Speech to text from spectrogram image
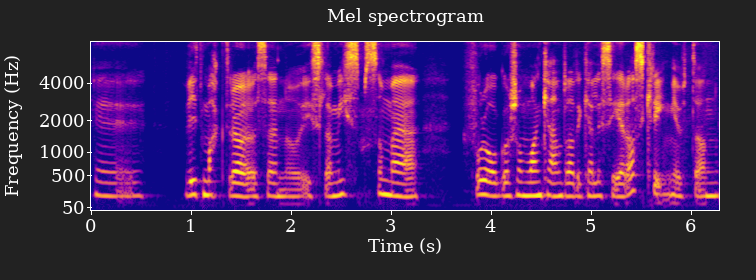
eh, vit maktrörelsen och islamism som är frågor som man kan radikaliseras kring utan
